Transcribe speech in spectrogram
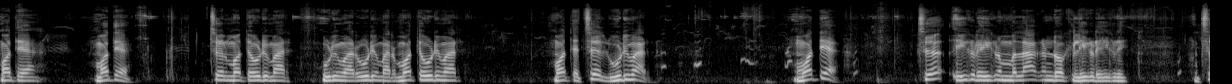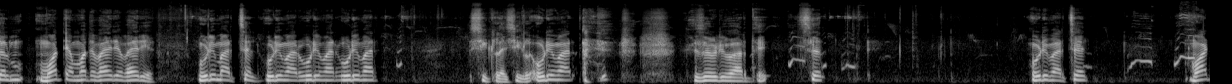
मोत्या मोत्या चल मोत्या उडी मार उडी मार उडी मार मोत्या उडी मार. मोत्या चल उडी मार. मोत्या चल इकडे इकडं मला लागण डोक्याला इकडे इकडे. चल मोत्या मोत्या बाहेर बाहेर ये. उडी मार चल उडी मार उडी मार उडी मार. शिकला शिकला. उडी मार. कसं उडी मारते? चल. उडी मार चल. मोट.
